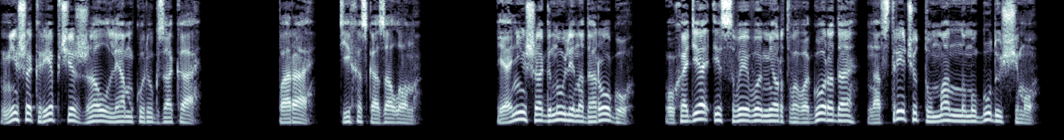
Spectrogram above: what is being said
Миша крепче сжал лямку рюкзака. «Пора», тихо сказал он. И они шагнули на дорогу, уходя из своего мертвого города навстречу туманному будущему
